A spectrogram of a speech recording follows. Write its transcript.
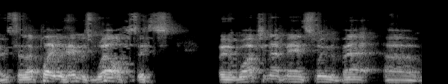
I said, I played with him as well. It's, it's watching that man swing the bat. Uh,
